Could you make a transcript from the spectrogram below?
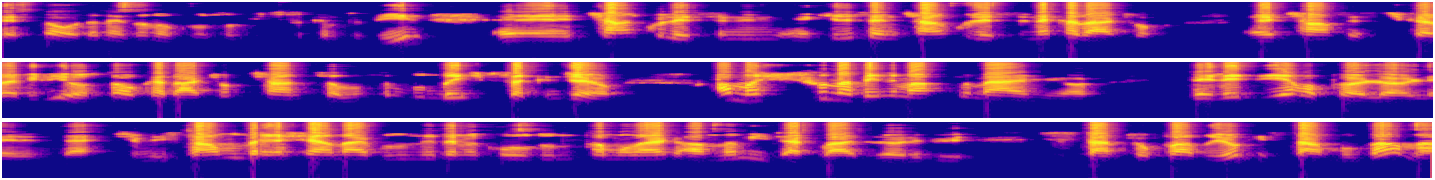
sesle oradan ezan okunsun hiç sıkıntı değil. Ee, çan kulesinin, e, kilisenin çan kulesi ne kadar çok e, çan sesi çıkarabiliyorsa o kadar çok çan çalınsın. Bunda hiçbir sakınca yok. Ama şuna benim aklım ermiyor. Belediye hoparlörlerinde, şimdi İstanbul'da yaşayanlar bunun ne demek olduğunu tam olarak anlamayacaklardır. Öyle bir sistem çok fazla yok İstanbul'da ama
